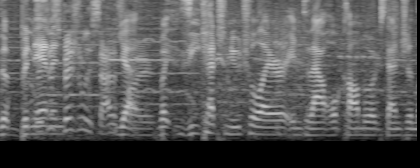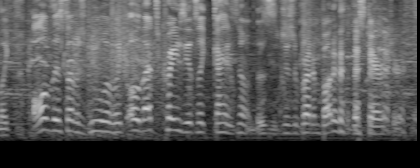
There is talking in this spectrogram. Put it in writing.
the banana. just visually Yeah, satisfying. but Z catch neutral air into that whole combo extension, like all this stuff is people are like, oh, that's crazy. It's like, guys, no, this is just a bread and butter for this character.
